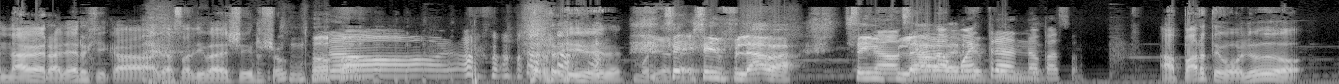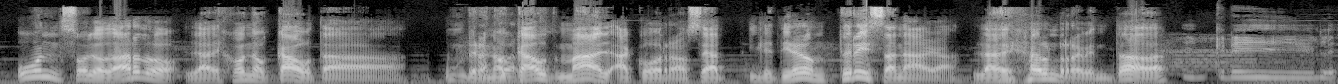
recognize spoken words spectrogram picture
Naga era alérgica a la saliva de Shirshu. No, no. Terrible. Murió. Se, se inflaba. Se No, si inflaba. no lo de muestran, no pasó. Aparte, boludo, un solo dardo la dejó knockout a. Pero A knockout mal a Corra. O sea, y le tiraron tres a Naga. La dejaron reventada. Increíble.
